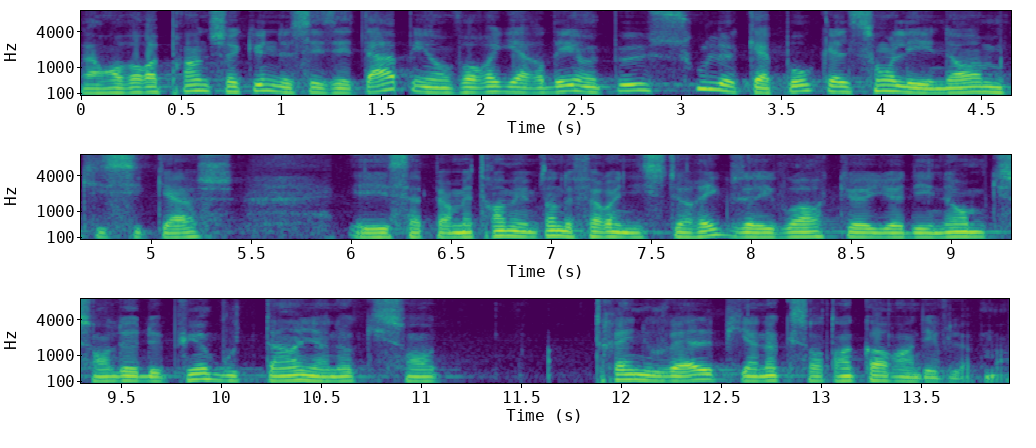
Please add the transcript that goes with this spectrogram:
Alors, on va reprendre chacune de ces étapes et on va regarder un peu sous le capot quelles sont les normes qui s'y cachent. Et ça permettra en même temps de faire un historique. Vous allez voir qu'il y a des normes qui sont là depuis un bout de temps, il y en a qui sont très nouvelles, puis il y en a qui sont encore en développement.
